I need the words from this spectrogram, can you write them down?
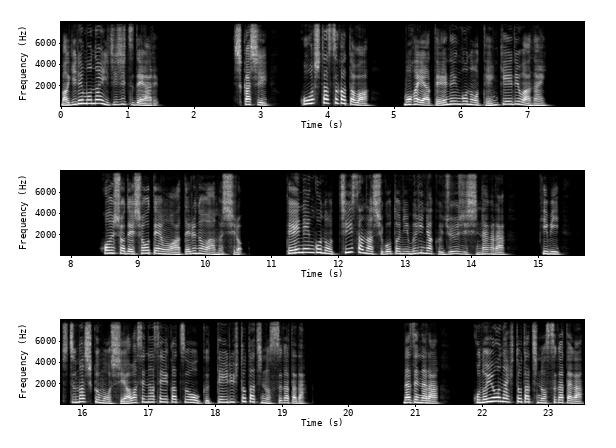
紛れもない事実である。しかし、こうした姿は、もはや定年後の典型ではない。本書で焦点を当てるのはむしろ、定年後の小さな仕事に無理なく従事しながら、日々、つつましくも幸せな生活を送っている人たちの姿だ。なぜなら、このような人たちの姿が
